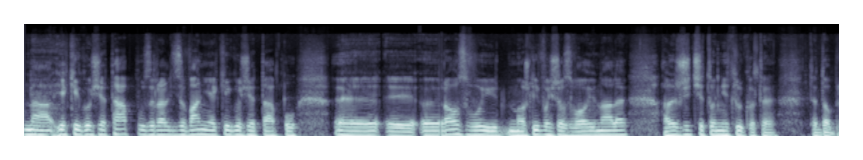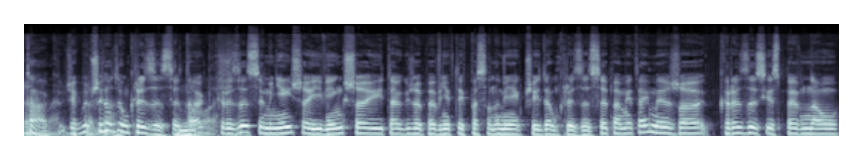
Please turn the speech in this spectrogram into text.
na jakiegoś etapu, zrealizowanie jakiegoś etapu, y, y, rozwój, możliwość rozwoju, no ale, ale życie to nie tylko te, te dobre Tak, momenty. jakby prawda? przychodzą kryzysy, No tak? właśnie. Kryzysy mniejsze i większe i także pewnie w tych postanowieniach przyjdą kryzysy. Pamiętajmy, że kryzys jest pewną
